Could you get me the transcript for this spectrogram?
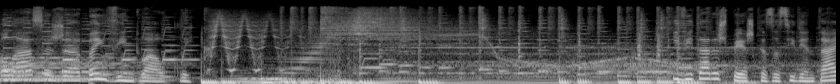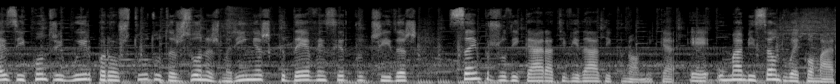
Olá, seja bem-vindo ao Clique. Evitar as pescas acidentais e contribuir para o estudo das zonas marinhas que devem ser protegidas sem prejudicar a atividade económica é uma ambição do Ecomar.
